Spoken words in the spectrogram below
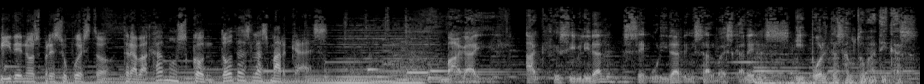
Pídenos presupuesto. Trabajamos con todas las marcas. Magaif. Accesibilidad, seguridad en salvaescaleras y puertas automáticas.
